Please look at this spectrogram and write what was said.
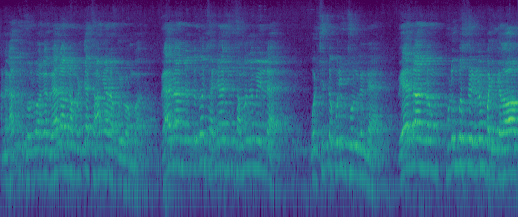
அந்த காலத்தில் சொல்லுவாங்க வேதாந்தம் படித்தா சாமியாராக போயிடுவாங்க. வேதாந்தத்துக்கும் சன்னியாசிக்கும் சம்மந்தமே இல்லை. ஒரு சின்ன குறிப்பு சொல்லுங்க வேதாந்தம் குடும்பஸ்தர்களும் படிக்கலாம்.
